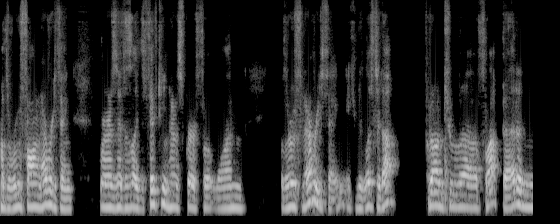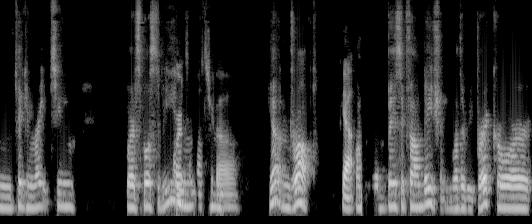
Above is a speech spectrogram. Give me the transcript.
put the roof on and everything. Whereas if it's like the fifteen hundred square foot one with the roof and everything, it can be lifted up, put onto a flatbed, and taken right to where it's supposed to be. Where it's and- supposed to go. yeah, and dropped. Yeah. On the basic foundation, whether it be brick or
